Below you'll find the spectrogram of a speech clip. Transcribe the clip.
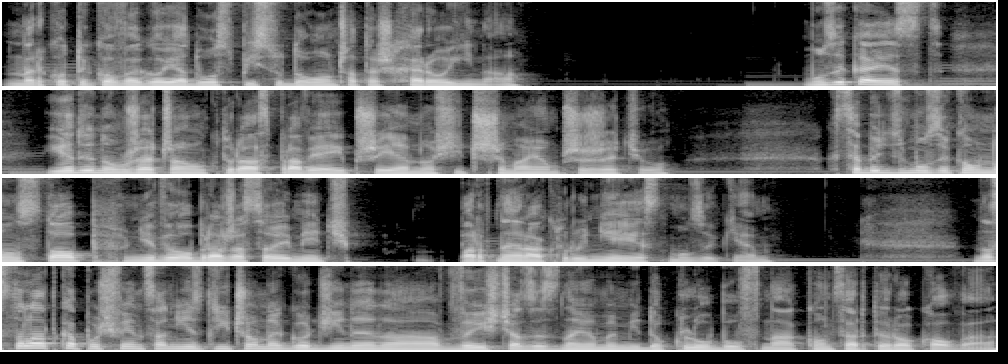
narkotykowego jadłospisu dołącza też heroina. Muzyka jest jedyną rzeczą, która sprawia jej przyjemność i trzyma ją przy życiu. Chce być z muzyką non-stop, nie wyobraża sobie mieć partnera, który nie jest muzykiem. Nastolatka poświęca niezliczone godziny na wyjścia ze znajomymi do klubów, na koncerty rockowe.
